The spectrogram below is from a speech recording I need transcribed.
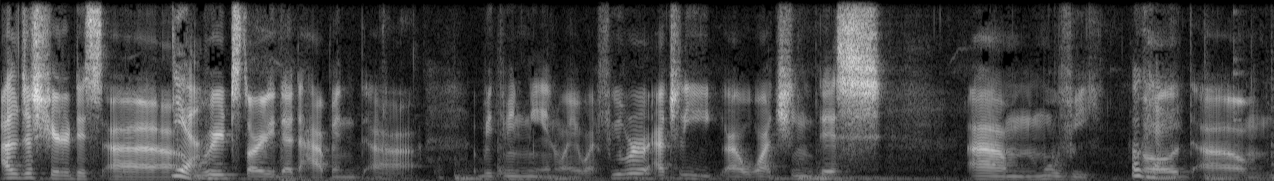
I'll just share this uh, Yeah. weird story that happened uh, between me and my wife. We were actually uh, watching this um, movie Okay. called um,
